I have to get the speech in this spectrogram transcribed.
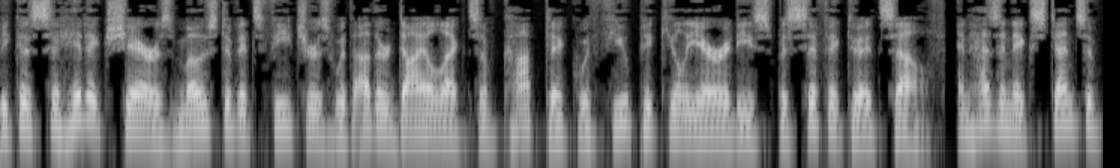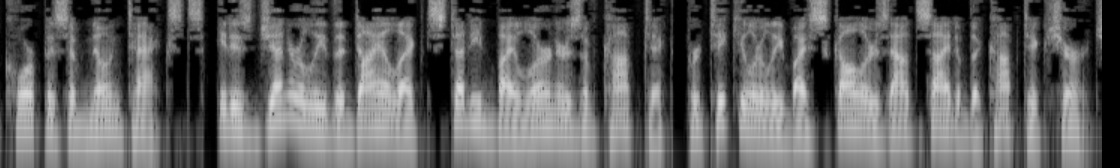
Because Sahidic shares most of its features with other dialects of Coptic with few peculiarities specific to itself, and has an extensive corpus of known texts, it is generally the dialect studied by learners of Coptic, particularly by scholars outside of the Coptic Church.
